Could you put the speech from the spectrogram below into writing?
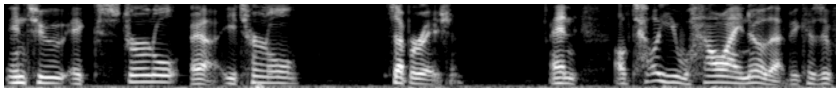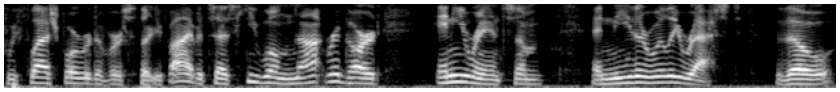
into external, uh, eternal separation. And I'll tell you how I know that because if we flash forward to verse 35, it says, He will not regard any ransom, and neither will he rest though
